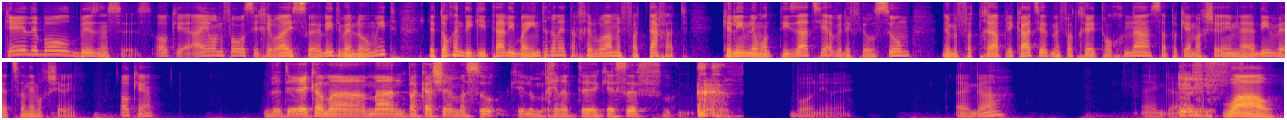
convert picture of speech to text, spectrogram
scalable businesses. אוקיי, איירון פורס היא חברה ישראלית בינלאומית לתוכן דיגיטלי באינטרנט. החברה מפתחת כלים למונטיזציה ולפרסום למפתחי אפליקציות, מפתחי תוכנה, ספקי מכשירים ניידים ויצרני מכשירים. אוקיי. ותראה כמה, מה ההנפקה שהם עשו, כאילו מבחינת uh, כסף. בואו נראה. רגע. רגע. וואו.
